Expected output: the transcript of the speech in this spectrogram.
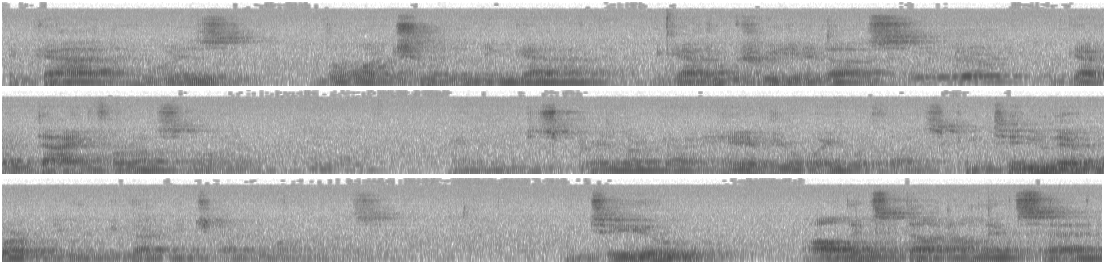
the God who is the one true and living God, the God who created us, the God who died for us, Lord. And we just pray, Lord God, have your way with us. Continue that work that you've begun in each and every one of us. And to you, all that's done, all that's said,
